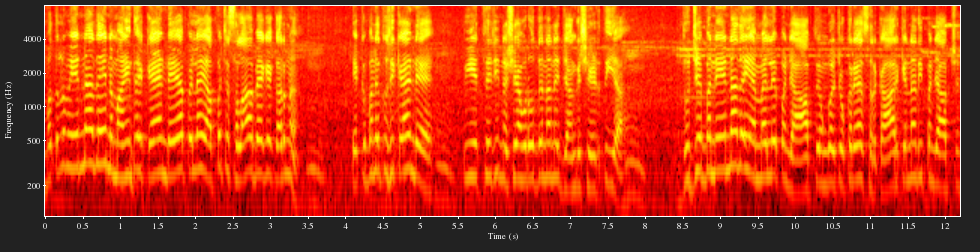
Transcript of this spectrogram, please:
ਮਤਲਬ ਇਹਨਾਂ ਦੇ ਨੁਮਾਇੰਦੇ ਕਹਿਣ ਡਏ ਆ, ਪਹਿਲਾਂ ਆਪਸ 'ਚ ਸਲਾਹ ਬਹਿ ਕੇ ਕਰਨ। ਇੱਕ ਬੰਨੇ ਤੁਸੀਂ ਕਹਿਣ ਡਏ ਵੀ ਇੱਥੇ ਜੀ ਨਸ਼ਿਆਂ ਵਿਰੁੱਧ ਇਹਨਾਂ ਨੇ ਜੰਗ ਛੇੜਤੀ ਆ। ਦੂਜੇ ਬੰਨੇ ਇਹਨਾਂ ਦਾ ਹੀ ਐਮਐਲਏ ਪੰਜਾਬ ਤੇ ਉਂਗਲ ਚੁੱਕ ਰਿਹਾ, ਸਰਕਾਰ ਕਿਹਨਾਂ ਦੀ ਪੰਜਾਬ 'ਚ?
